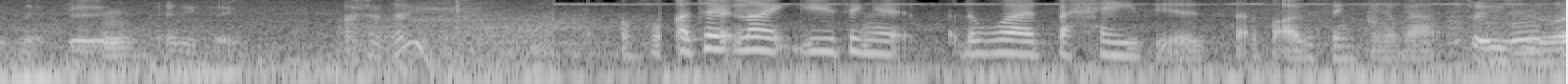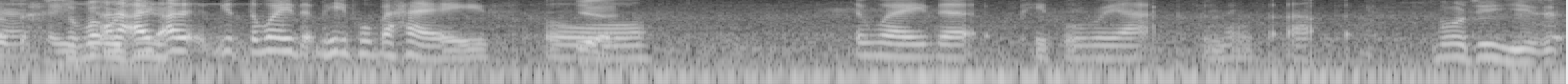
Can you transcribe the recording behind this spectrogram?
isn't it, to Mm. anything? I don't know. I don't like using it the word behaviours. That's what I was thinking about. Don't use the word Okay. behaviour. So what And would I, I, the way that people behave or Yeah. the way that people react and things like that. But what would you use it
